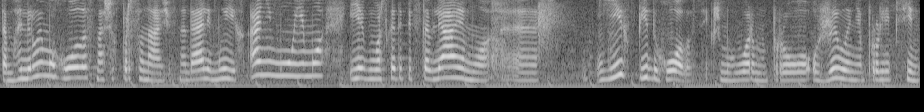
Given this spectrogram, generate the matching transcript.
там генеруємо голос наших персонажів. Надалі ми їх анімуємо і, як би можна сказати, підставляємо е, їх під голос, якщо ми говоримо про оживлення, про ліпсінг.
